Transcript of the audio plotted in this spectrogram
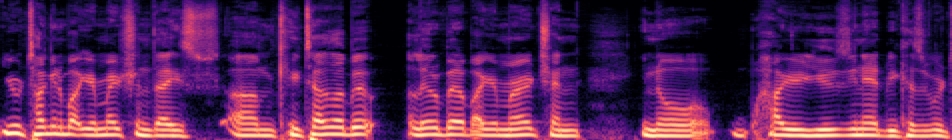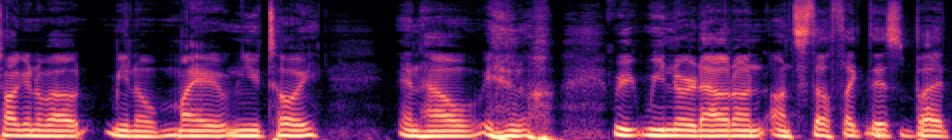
you were talking about your merchandise. Um, can you tell a little bit a little bit about your merch and you know how you're using it? Because we were talking about you know my new toy and how you know we, we nerd out on on stuff like this. But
